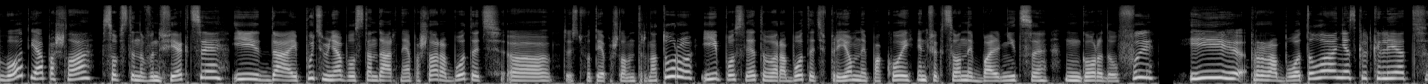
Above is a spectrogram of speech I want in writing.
вот я пошла, собственно, в инфекции. И да, и путь у меня был стандартный. Я пошла работать, э, то есть вот я пошла в интернатуру, и после этого работать в приемный покой инфекционной больницы города Уфы и проработала несколько лет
